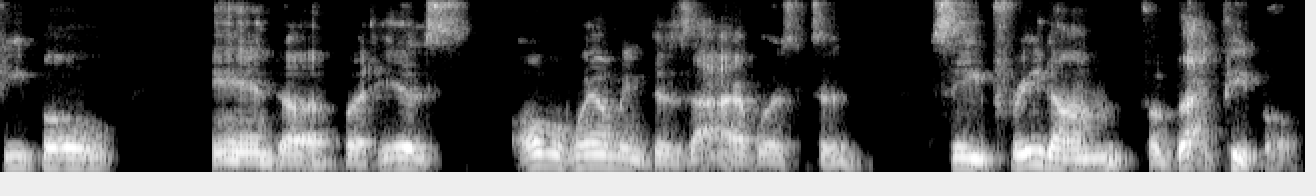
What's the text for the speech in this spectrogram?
people. And, uh, but his overwhelming desire was to see freedom for Black people.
